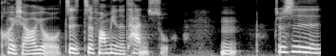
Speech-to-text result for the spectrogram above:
会想要有这这方面的探索，嗯，就是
